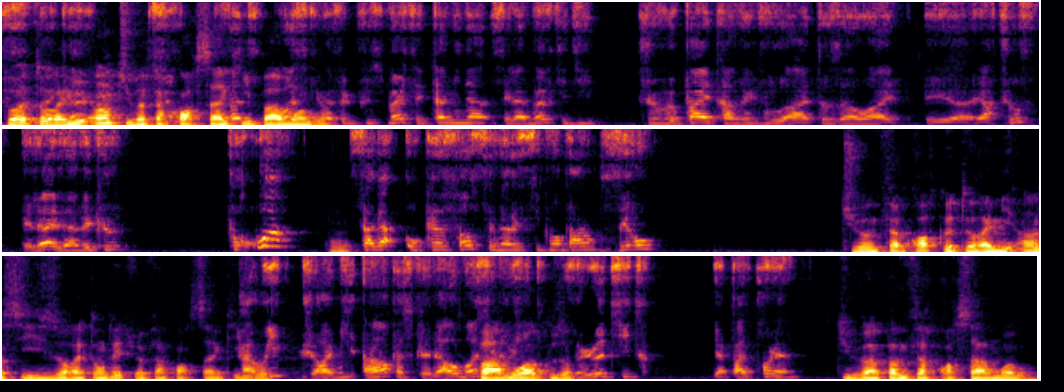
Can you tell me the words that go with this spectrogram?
Toi, t'aurais mis un. Tu vas faire croire ça à qui Pas à moi, Ce qui m'a fait le plus mal, c'est Tamina. C'est la meuf qui dit Je veux pas être avec vous à Tozawa et, et, euh, et là, elle est avec eux. Pourquoi? Mm. Ça n'a aucun sens scénaristiquement parlant. Zéro. Tu vas me faire croire que t'aurais mis un s'ils auraient tenté. Tu vas faire croire ça à qui Ah oui, j'aurais mis un parce que là, au moins, Pas c'est le titre. Il n'y a pas de problème. Tu vas pas me faire croire ça à moi, gros.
